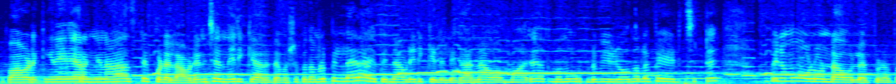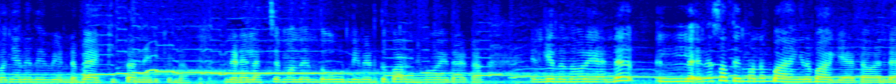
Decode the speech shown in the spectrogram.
അപ്പോൾ അവിടേക്ക് ഇങ്ങനെ ഇറങ്ങണ സ്റ്റെപ്പ് ഉണ്ടല്ലോ അവിടെയാണ് ചെന്നിരിക്കാറുണ്ട്. പക്ഷെ ഇപ്പോൾ നമ്മൾ പിള്ളേരായ പിന്നെ അവിടെ ഇരിക്കലില്ലേ. കാരണം അവന്മാർ അതുമ്പോൾ ഉരുണ്ട് വീഴുമോ എന്നുള്ള പേടിച്ചിട്ട് പിന്നെ മോളും ഉണ്ടാവുമല്ലോ എപ്പോഴും. അപ്പോൾ ഞാൻ എന്തെങ്കിലും വീടിന്റെ ബാക്കിൽ തന്നെ ഇരിക്കുന്നുണ്ടാവും എന്റെ ഇടയിൽ അച്ഛൻ വന്ന് എന്തോ ഉണ്ണീന്റെ അടുത്ത് പറഞ്ഞു പോയതായിട്ടാ. എനിക്ക് എന്താ പറയുക എന്റെ എല്ലാ എന്റെ സത്യം പറഞ്ഞാൽ ഭയങ്കര ഭാഗ്യമായിട്ടോ എന്റെ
